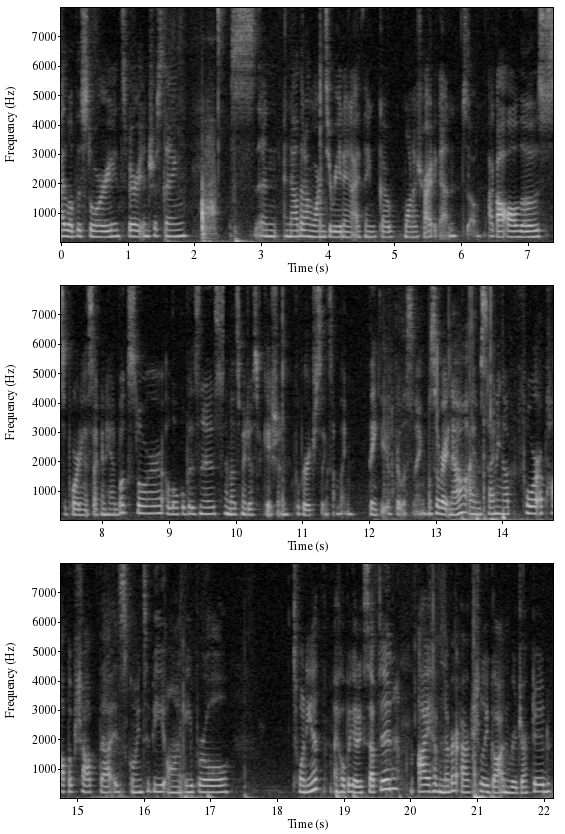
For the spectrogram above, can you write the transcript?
I love the story. It's very interesting. And, and now that I'm more into reading, I think I want to try it again. So I got all those supporting a secondhand bookstore, a local business, and that's my justification for purchasing something. Thank you for listening. Also right now I'm signing up for a pop-up shop that is going to be on April 20th. I hope I get accepted. I have never actually gotten rejected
